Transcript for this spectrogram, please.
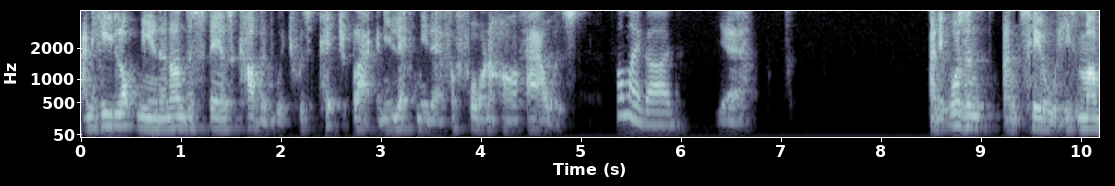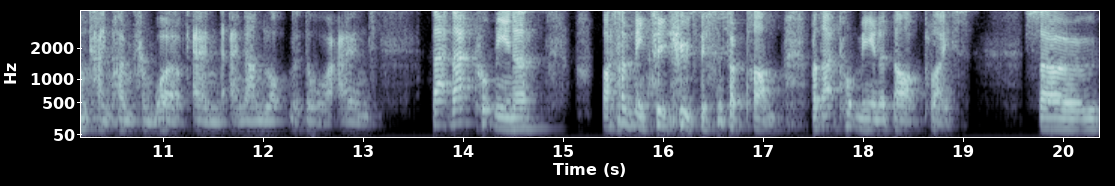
And he locked me in an understairs cupboard, which was pitch black, and he left me there for four and a half hours. Oh my God. Yeah. And it wasn't until his mum came home from work and, and unlocked the door. And that, that put me in a, I don't mean to use this as a pun, but that put me in a dark place. So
